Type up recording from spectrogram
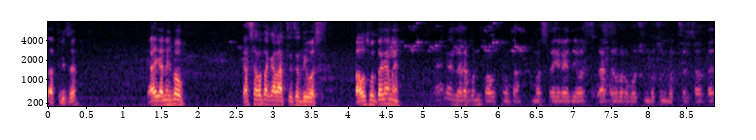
रात्रीचं. काय गणेश भाऊ कसा होता का रात्रीचा दिवस? पाऊस होता का नाही? नाही नाही जरा पण पाऊस नव्हता. मस्त गेला दिवस. रात्रभर बसून बसून मच्छर चावतात.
